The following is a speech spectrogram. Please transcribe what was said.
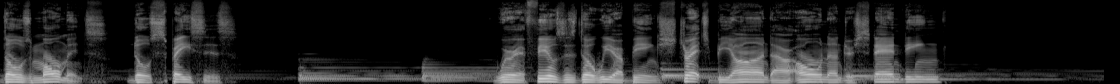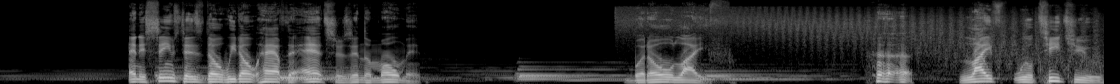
those moments, those spaces where it feels as though we are being stretched beyond our own understanding. And it seems as though we don't have the answers in the moment. But oh, life. life will teach you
